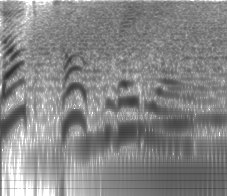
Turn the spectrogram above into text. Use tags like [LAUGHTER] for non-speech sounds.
Blog Talk Radio.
